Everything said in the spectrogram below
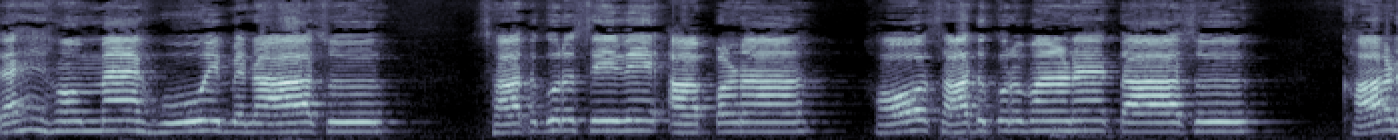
ਤਹਿ ਹਉਮੈ ਹੋਏ ਬਿਨਾਸ਼ ਸਤਿਗੁਰ ਸੇਵੇ ਆਪਣਾ ਹਉ ਸਾਧ ਕੁਰਬਾਨੈ ਤਾਸ ਖੜ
